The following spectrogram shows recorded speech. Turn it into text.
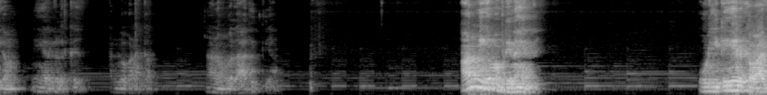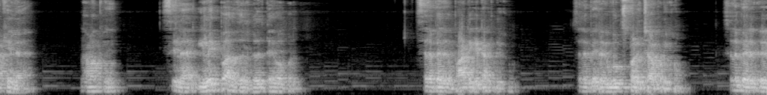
ஆன்மீகம் நேயர்களுக்கு அன்பு வணக்கம். நான் உங்கள் ஆதித்யா. ஆன்மீகம் அப்படின்னா என்ன? ஓடிக்கிட்டே இருக்க வாழ்க்கையில நமக்கு சில இலைப்பாறுதல்கள் தேவைப்படுது. சில பேருக்கு பாட்டு கேட்டா பிடிக்கும். சில பேருக்கு புக்ஸ் படிச்சா பிடிக்கும். சில பேருக்கு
